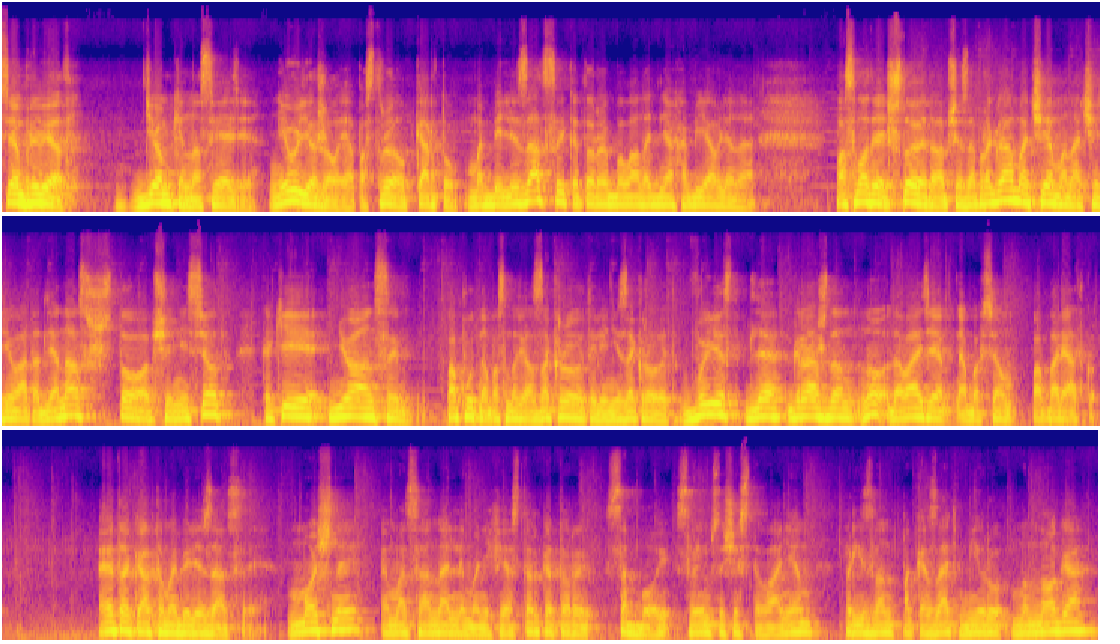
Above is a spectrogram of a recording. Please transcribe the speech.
Всем привет! Демкин на связи. Не выдержал я, построил карту мобилизации, которая была на днях объявлена. Посмотреть, что это вообще за программа, чем она чревата для нас, что вообще несет, какие нюансы. Попутно посмотрел, закроют или не закроют выезд для граждан. Но давайте обо всем по порядку. Это карта мобилизации. Мощный эмоциональный манифестор, который собой, своим существованием призван показать миру много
